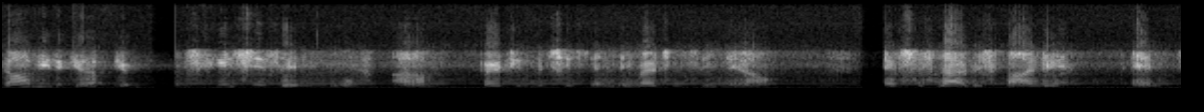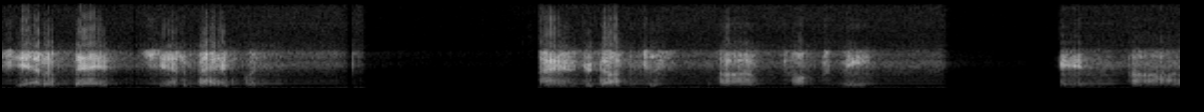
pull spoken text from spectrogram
y'all need to get up here. She, she's in um, urgent, she's in emergency now, and she's not responding. And she had a bad, she had a bad one. And the doctor just uh, talked to me, and um,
